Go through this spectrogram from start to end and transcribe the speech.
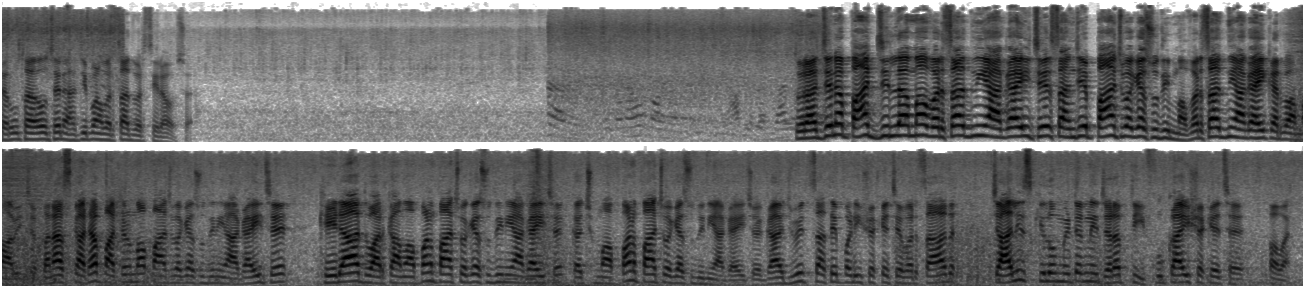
શરૂ થયો છે અને હજી પણ વરસાદ વરસી રહ્યો છે. તો રાજ્યના પાંચ જિલ્લામાં વરસાદની આગાહી છે. સાંજે પાંચ વાગ્યા સુધીમાં વરસાદની આગાહી કરવામાં આવી છે. બનાસકાંઠા પાટણમાં પાંચ વાગ્યા સુધીની આગાહી છે. ખેડા, દ્વારકામાં પણ પાંચ વાગ્યા સુધીની આગાહી છે. કચ્છમાં પણ પાંચ વાગ્યા સુધીની આગાહી છે. ગાજવીજ સાથે પડી શકે છે વરસાદ. ચાલીસ કિલોમીટરની ઝડપથી ફૂંકાઈ શકે છે પવન.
